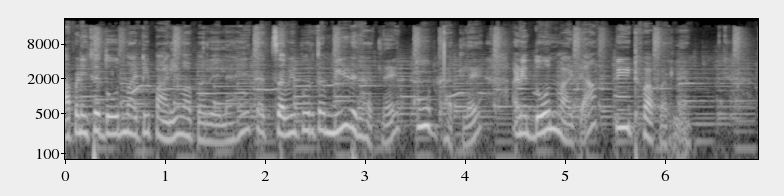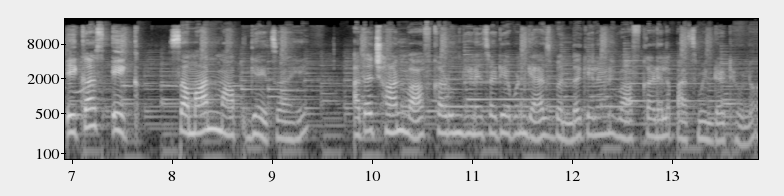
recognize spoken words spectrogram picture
आपण इथे दोन वाटी पाणी वापरलेलं आहे. त्यात चवीपुरतं मीठ घातलं आहे तूप घातलं आहे आणि दोन वाट्या पीठ वापरलं आहे एकाच एक समान माप घ्यायचं आहे. आता छान वाफ काढून घेण्यासाठी आपण गॅस बंद केला आणि वाफ काढायला पाच मिनटं ठेवलं.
